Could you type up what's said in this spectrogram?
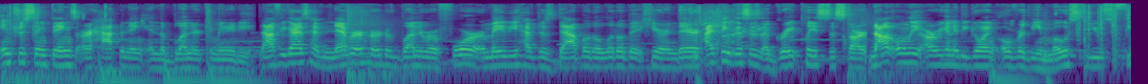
interesting things are happening in the Blender community. Now if you guys have never heard of Blender before or maybe have just dabbled a little bit here and there, I think this is a great place to start. Not only are we going to be going over the most used features.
